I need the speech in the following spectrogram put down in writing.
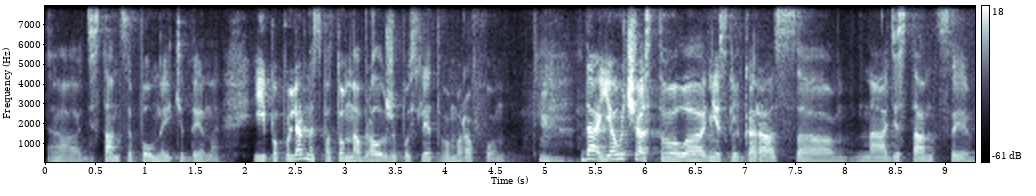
дистанция полная экидена, и популярность потом набрал уже после этого марафон. Mm-hmm. Да, я участвовала несколько раз на дистанции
